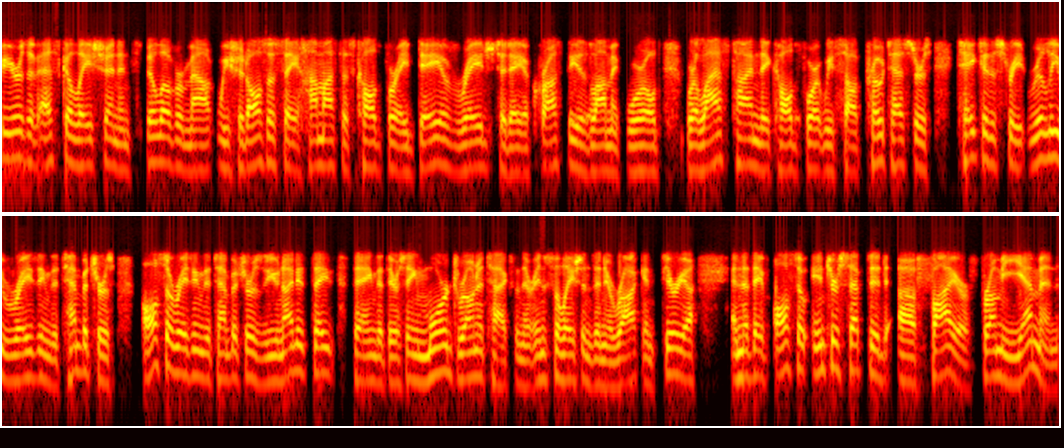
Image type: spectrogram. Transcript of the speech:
fears of escalation and spillover mount, we should also say Hamas has called for a day of rage today across the Islamic world, where last time they called for it, we saw protesters take to the street, really raising the temperatures. Also raising the temperatures, the United States saying that they're seeing more drone attacks in their installations in Iraq and Syria, and that they've also intercepted a fire from Yemen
